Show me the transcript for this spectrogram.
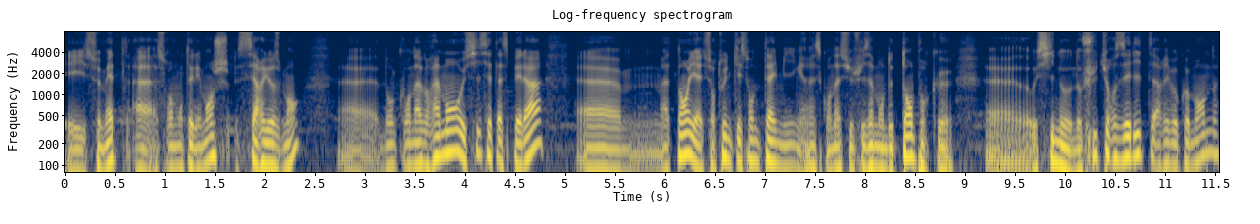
Et ils se mettent à se remonter les manches sérieusement. Donc on a vraiment aussi cet aspect-là. Maintenant, il y a surtout une question de timing. hein. Est-ce qu'on a suffisamment de temps pour que aussi nos, futures élites arrivent aux commandes?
